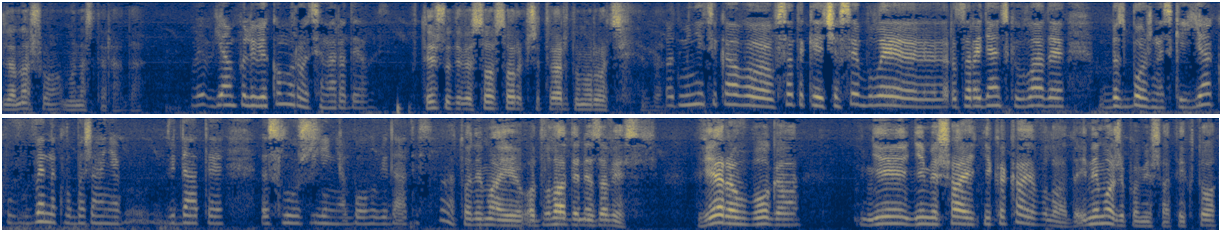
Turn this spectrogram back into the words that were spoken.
для нашого монастиря, да. Ви в Ямполі в якому році народились? В 1944 році. Да. От мені цікаво, все-таки часи були за радянської влади безбожницькі. Як виникло бажання віддати служіння Богу віддатись? А то немає, від влади не зависить. Віра в Бога не, не мешает никакая влада и не может помешать. И кто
